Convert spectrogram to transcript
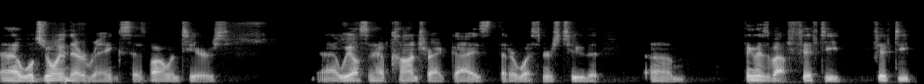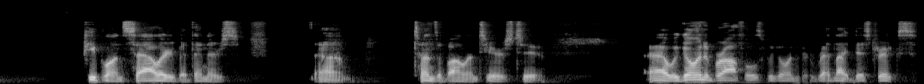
Uh, we'll join their ranks as volunteers. Uh, we also have contract guys that are Westerners too. That um, I think there's about 50, 50 people on salary, but then there's um, tons of volunteers too. Uh, we go into brothels, we go into red light districts.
